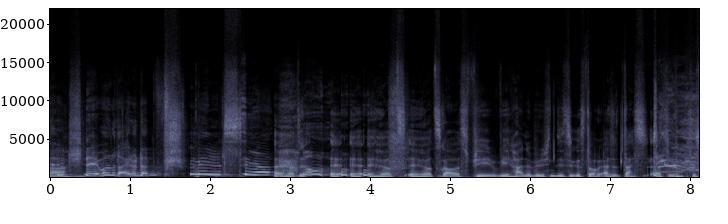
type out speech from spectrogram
geht in den Schneemann rein und dann schmilzt er. Er hört, Oh. er, er, er, hört's, er hört's raus, wie, wie Hannebüchen, diese Story. Also das, also wirklich.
